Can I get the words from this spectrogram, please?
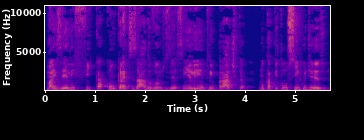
mas ele fica concretizado, vamos dizer assim, ele entra em prática no capítulo 5 de Êxodo.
